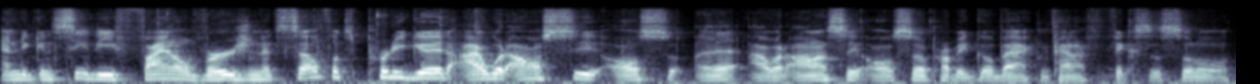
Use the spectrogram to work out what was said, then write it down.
and you can see the final version itself looks pretty good. I would also also uh, I would honestly also probably go back and kind of fix this little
